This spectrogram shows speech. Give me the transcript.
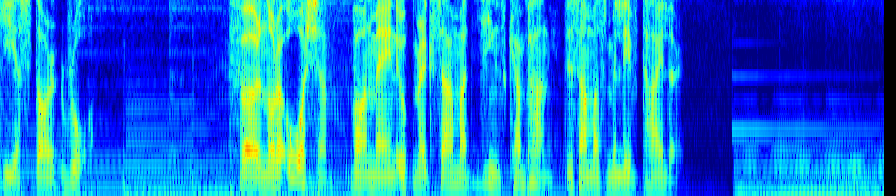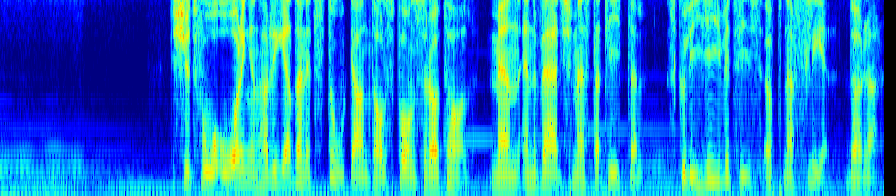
G-Star Raw. För några år sedan var han med i en uppmärksammad jeanskampanj tillsammans med Liv Tyler. 22-åringen har redan ett stort antal sponsoravtal, men en världsmästartitel skulle givetvis öppna fler dörrar.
